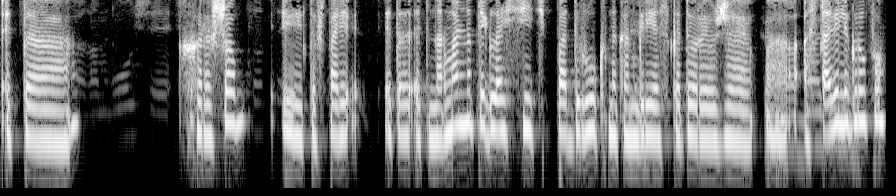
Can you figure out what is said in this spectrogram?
Это хорошо, это в паре, это, это нормально пригласить подруг на конгресс, которые уже э, оставили группу?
